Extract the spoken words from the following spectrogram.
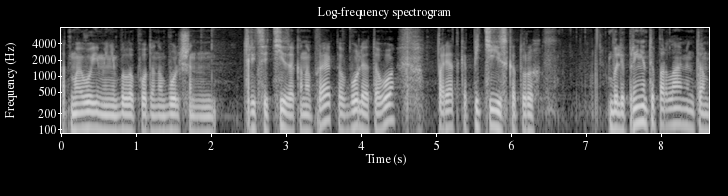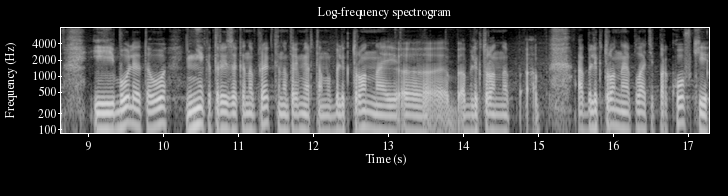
от моего имени было подано больше м, 30 законопроектов. Более того, порядка пяти из которых были приняты парламентом, и более того, некоторые законопроекты, например, там об электронной, э, об, электронно, об, об электронной оплате парковки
